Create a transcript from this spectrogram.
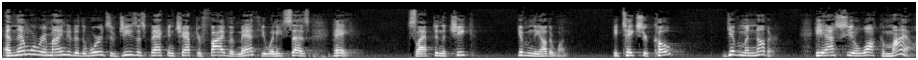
And then we're reminded of the words of Jesus back in chapter 5 of Matthew when he says, hey, slapped in the cheek, give him the other one. He takes your coat, give him another. He asks you to walk a mile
